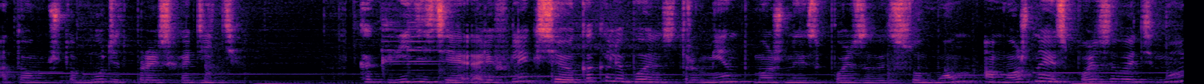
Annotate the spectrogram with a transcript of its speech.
о том, что будет происходить. Как видите, рефлексию, как и любой инструмент, можно использовать с умом, а можно использовать, ну,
